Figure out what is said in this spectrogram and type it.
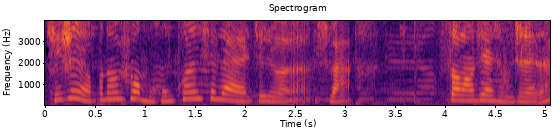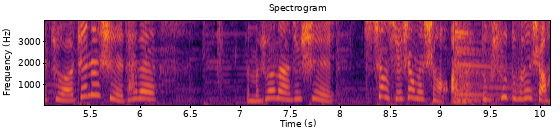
其实也不能说我们红坤现在这个是吧，骚浪贱什么之类的。他主要真的是他的怎么说呢？就是上学上的少啊，读书读的少，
